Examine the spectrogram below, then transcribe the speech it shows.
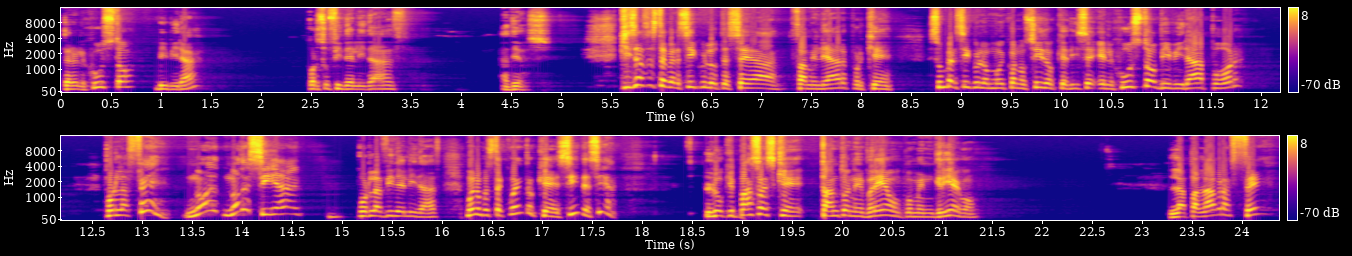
Pero el justo vivirá por su fidelidad a Dios. Quizás este versículo te sea familiar porque es un versículo muy conocido que dice, el justo vivirá por, por la fe. No, no decía por la fidelidad. Bueno, pues te cuento que sí decía. Lo que pasa es que tanto en hebreo como en griego, la palabra fe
